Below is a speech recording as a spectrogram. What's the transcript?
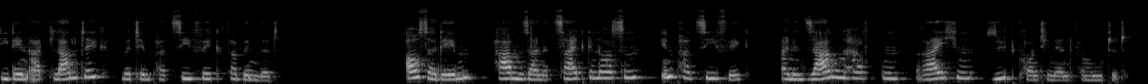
die den Atlantik mit dem Pazifik verbindet. Außerdem haben seine Zeitgenossen im Pazifik einen sagenhaften, reichen Südkontinent vermutet.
